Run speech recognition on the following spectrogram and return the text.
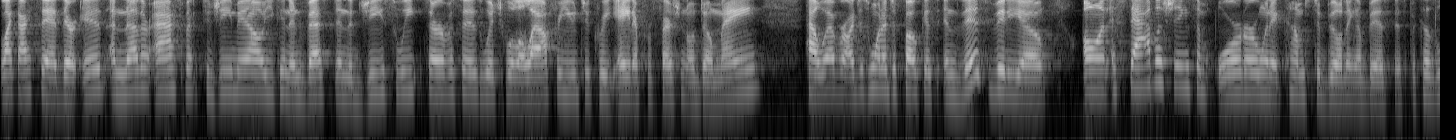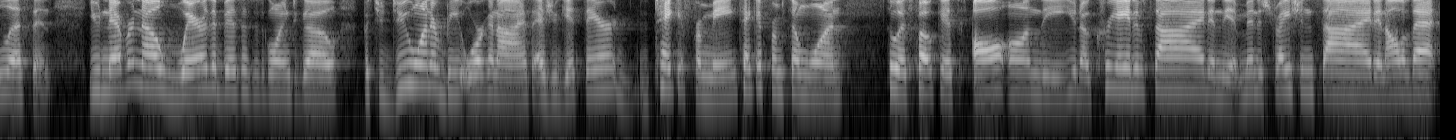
Like I said, there is another aspect to Gmail. You can invest in the G Suite services, which will allow for you to create a professional domain. However, I just wanted to focus in this video on establishing some order when it comes to building a business. Because listen, you never know where the business is going to go, but you do want to be organized as you get there. Take it from me, take it from someone who has focused all on the, you know, creative side and the administration side and all of that.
